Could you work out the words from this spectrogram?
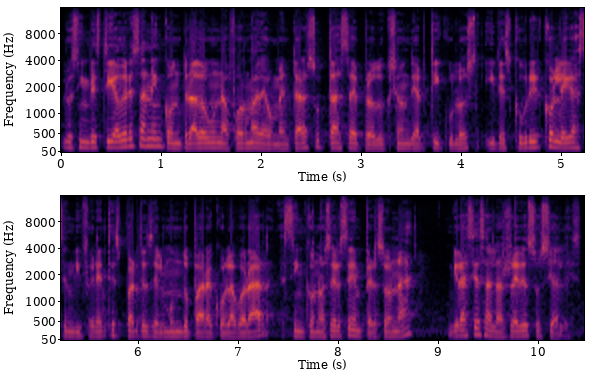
los investigadores han encontrado una forma de aumentar su tasa de producción de artículos y descubrir colegas en diferentes partes del mundo para colaborar sin conocerse en persona gracias a las redes sociales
